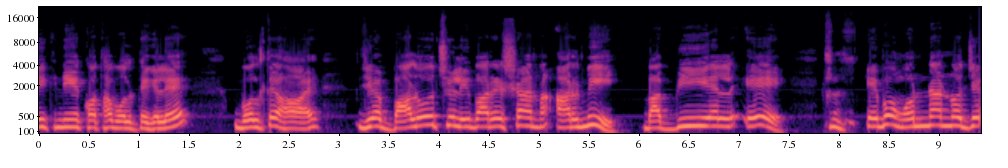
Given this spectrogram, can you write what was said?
দিক নিয়ে কথা বলতে গেলে বলতে হয় যে বালোচ লিবারেশন আর্মি বা বিএলএ এবং অন্যান্য যে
